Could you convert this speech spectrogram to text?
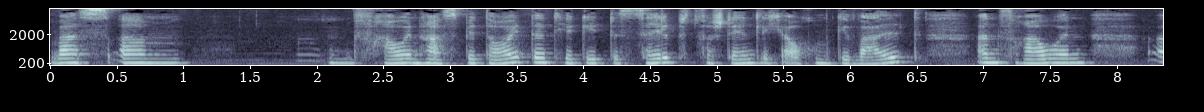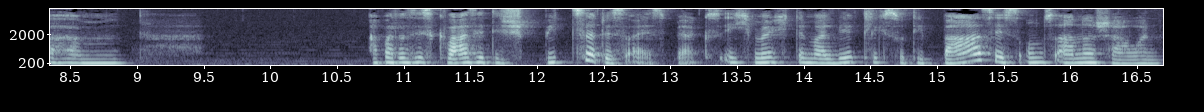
was ähm, Frauenhass bedeutet. Hier geht es selbstverständlich auch um Gewalt an Frauen. Ähm, aber das ist quasi die Spitze des Eisbergs. Ich möchte mal wirklich so die Basis uns anschauen.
